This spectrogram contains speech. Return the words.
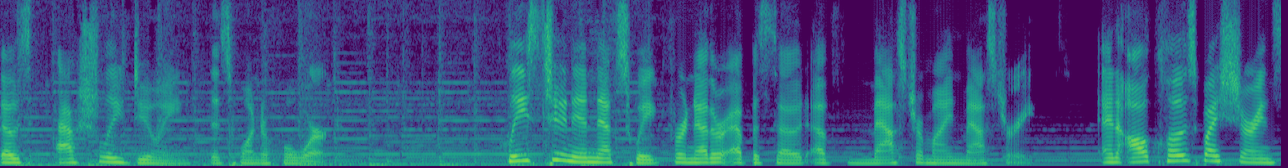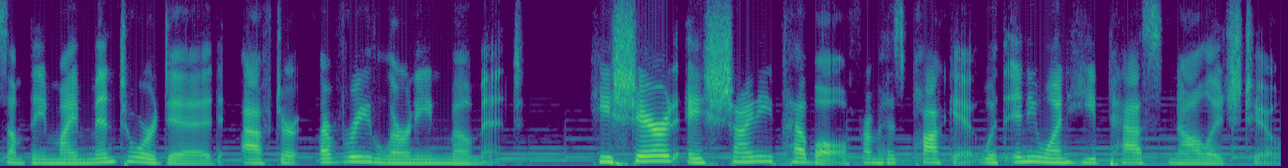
those actually doing this wonderful work. Please tune in next week for another episode of Mastermind Mastery. And I'll close by sharing something my mentor did after every learning moment. He shared a shiny pebble from his pocket with anyone he passed knowledge to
